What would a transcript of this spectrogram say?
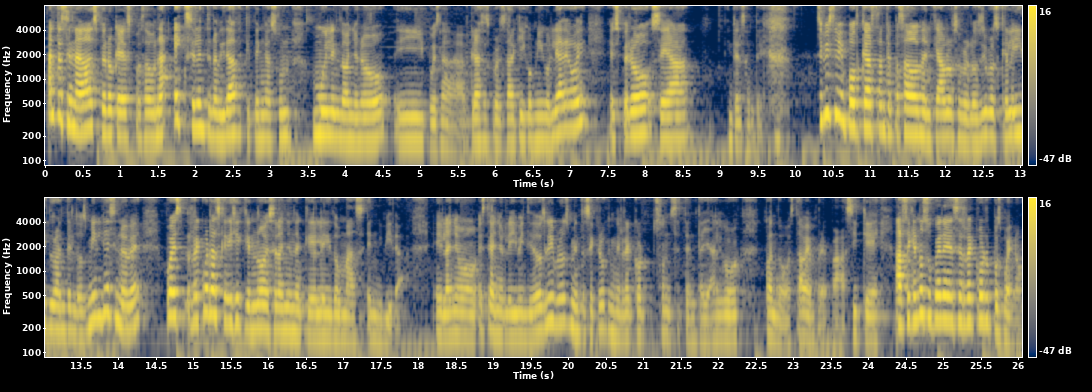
Antes de nada, espero que hayas pasado una excelente Navidad, que tengas un muy lindo año nuevo y pues nada, gracias por estar aquí conmigo el día de hoy. Espero sea interesante. Si viste mi podcast antepasado en el que hablo sobre los libros que leí durante el 2019, pues recuerdas que dije que no es el año en el que he leído más en mi vida. El año, este año leí 22 libros, mientras que creo que mi récord son 70 y algo cuando estaba en prepa. Así que hasta que no supere ese récord, pues bueno,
